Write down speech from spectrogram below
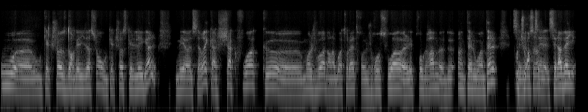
ou, ou, quelque chose d'organisation ou quelque chose qui est légal, mais c'est vrai qu'à chaque fois que moi je vois dans la boîte aux lettres, je reçois les programmes de un tel ou un tel, c'est la veille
